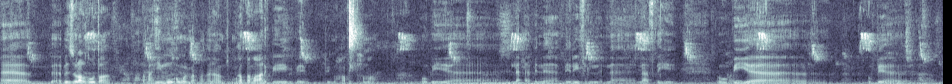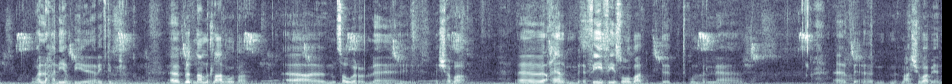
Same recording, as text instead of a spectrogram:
آه، بنزل على الغوطة. طبعا هي مو أول مرة أنا مغطى معارك بمحافظة حماه وب لا بريف اللاذقيه وب وب وهلأ حاليا بريف دمشق آه، بلدنا عم نطلع على الغوطه آه، بنصور الشباب. آه، أحيانا في في صعوبات بتكون بال مع الشباب يعني.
